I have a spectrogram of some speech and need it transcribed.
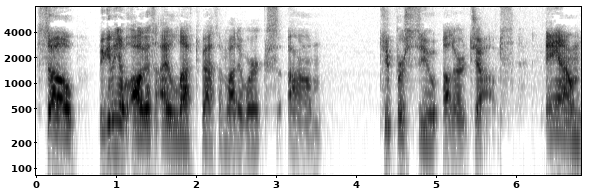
So beginning of August, I left Bath and Body Works um, to pursue other jobs, and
